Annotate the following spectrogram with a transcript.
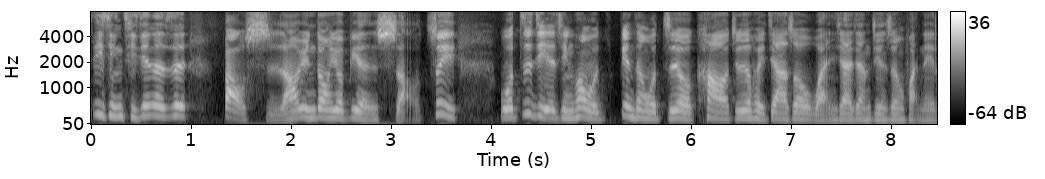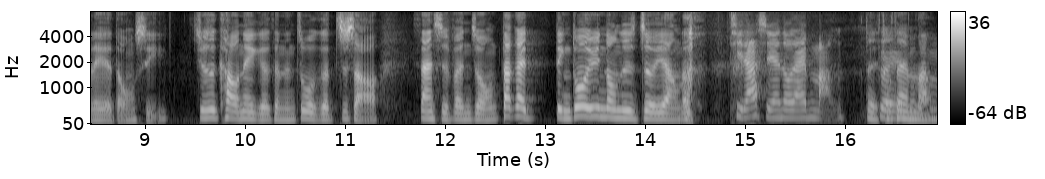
疫情期间真的是暴食，然后运动又变少，所以。我自己的情况，我变成我只有靠就是回家的时候玩一下像健身环那类的东西，就是靠那个可能做个至少三十分钟，大概顶多的运动就是这样了。其他时间都在忙。对，都在忙，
